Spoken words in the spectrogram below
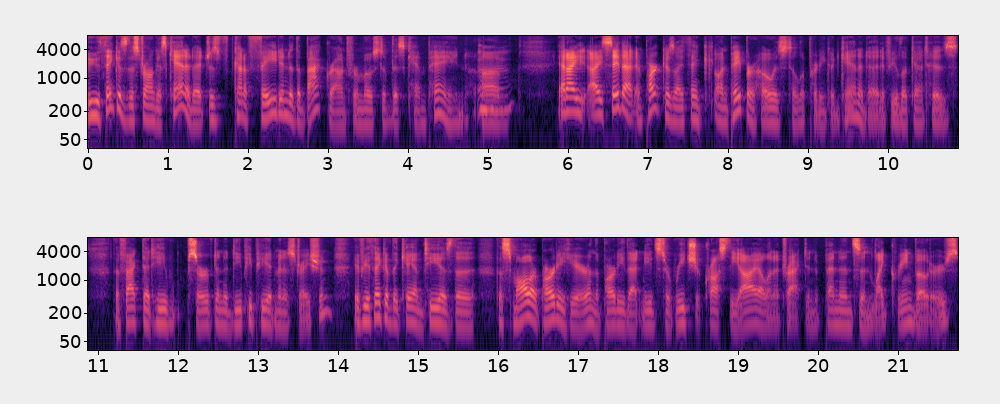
who you think is the strongest candidate just kind of fade into the background for most of this campaign. Um, mm-hmm. Um, and I, I say that in part because I think on paper Ho is still a pretty good candidate. If you look at his the fact that he served in a DPP administration, if you think of the KMT as the the smaller party here and the party that needs to reach across the aisle and attract independents and light green voters,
